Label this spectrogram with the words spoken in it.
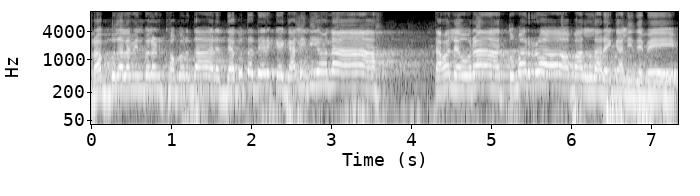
রব্বুল আলমিন বলেন, খবরদার, দেবতাদেরকে গালি দিও না। তাহলে ওরা তোমার রব আল্লাহরে গালি দেবে।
